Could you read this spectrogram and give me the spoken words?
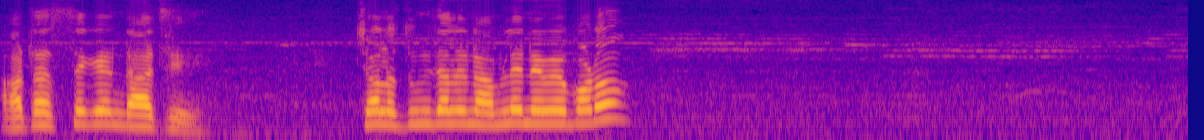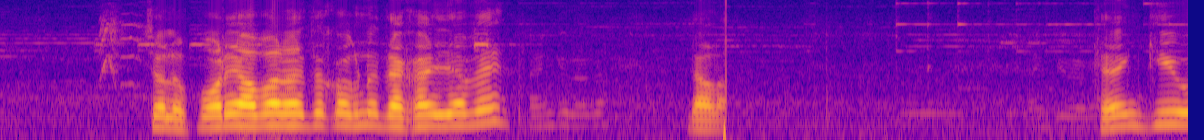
আঠাশ সেকেন্ড আছে। চলো তুমি তাহলে নামলে নেমে পড়ো। চলো পরে আবার হয়তো কখনো দেখা হয়ে যাবে। দাঁড়া থ্যাংক ইউ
